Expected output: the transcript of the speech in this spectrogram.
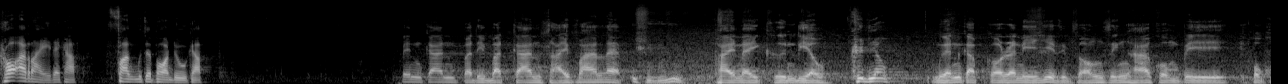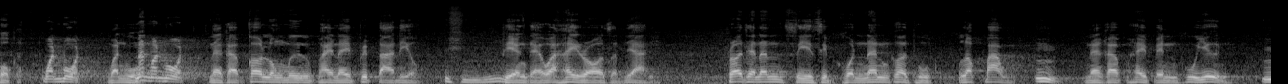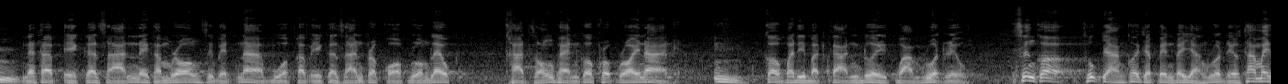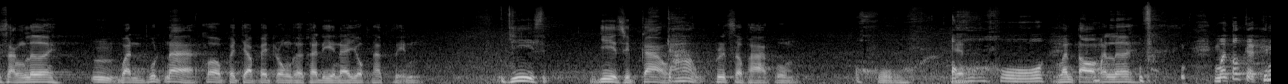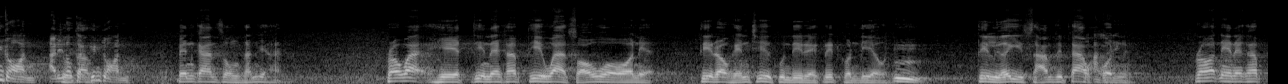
เพราะอะไรนะครับ ฟังคุณจตุพรดูครับ เป็นการปฏิบัติการสายฟ้าแลบภายในคืนเดียว คืนเดียว เหมือนกับกรณี 22 สิงหาคมปี 66 วันโหวตวันโหวตนั่นวันโหวตนะครับ ก็ลงมือภายในพริบตาเดียว เพียงแต่ว่าให้รอสัญญาณ เพราะฉะนั้น 40 คนนั่นก็ถูกล็อกเป้านะครับ ให้เป็นผู้ยื่น นะครับเอกสารในคำร้อง 11 หน้าบวกกับเอกสารประกอบรวมแล้วขาด2แผ่นก็ครบร้อยหน้าเนี่ยก็ปฏิบัติการด้วยความรวดเร็ว ซึ่งก็ทุกอย่างก็จะเป็นไปอย่างรวดเร็ว ถ้าไม่สั่งเลยวันพุธหน้าก็ไปจะไปตรงกับคดีนายกทักษิณ20 29 พฤษภาคมโอ้โหเห็นโอ้โหมันต่อกันเลย มันต้องเกิดขึ้นก่อน อันนี้ถูต้องกต้เกิองดขึ้นก่อน เป็นการส่งสัญญาณ เพราะว่าเหตุที่นะครับที่ว่าสวเนี่ยที่เราเห็นชื่อคุณดิเรกฤทธิ์คนเดียว อืม ที่เหลืออีก 39 คนเนี่ยเพราะเนี่ยนะครับ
